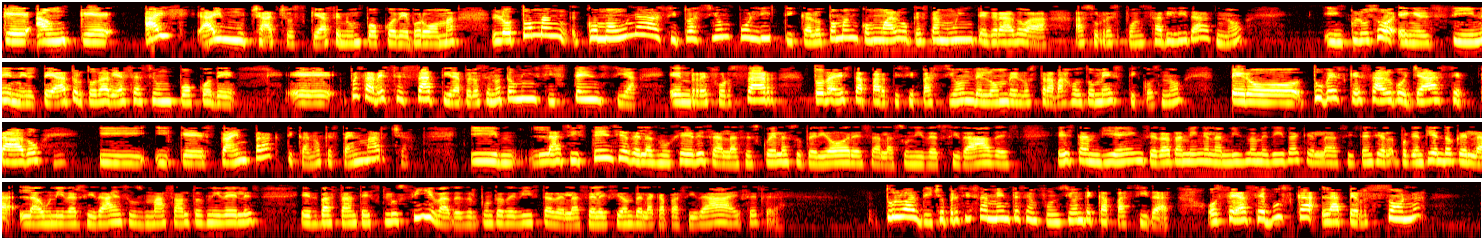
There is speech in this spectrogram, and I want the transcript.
Que aunque hay, hay muchachos que hacen un poco de broma, lo toman como una situación política, lo toman como algo que está muy integrado a, su responsabilidad, ¿no? Incluso en el cine, en el teatro, todavía se hace un poco de, eh, pues a veces sátira, pero se nota una insistencia en reforzar toda esta participación del hombre en los trabajos domésticos, ¿no? Pero tú ves que es algo ya aceptado y, y que está en práctica, ¿no? Que está en marcha. Y la asistencia de las mujeres a las escuelas superiores, a las universidades, es también, se da también en la misma medida que la asistencia, porque entiendo que la, la universidad en sus más altos niveles es bastante exclusiva desde el punto de vista de la selección de la capacidad, etcétera. Tú lo has dicho, precisamente es en función de capacidad. O sea, se busca la persona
